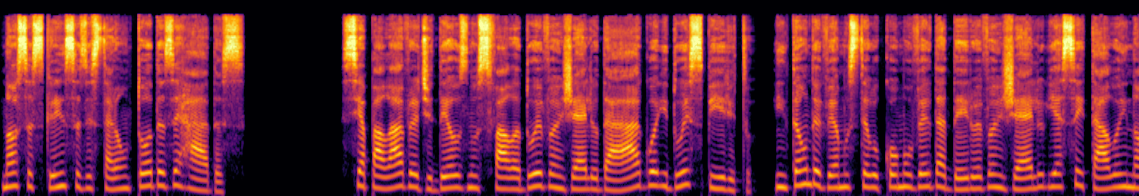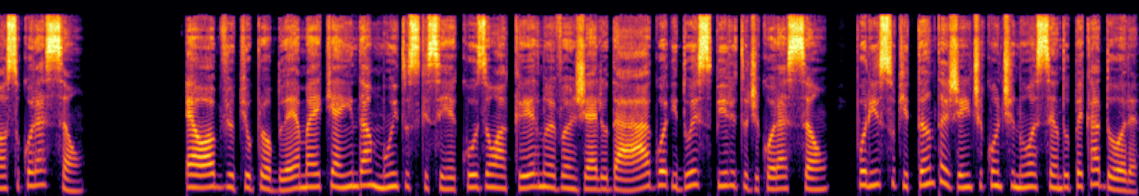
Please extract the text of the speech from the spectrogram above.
nossas crenças estarão todas erradas. Se a palavra de Deus nos fala do Evangelho da água e do Espírito, então devemos tê-lo como o verdadeiro Evangelho e aceitá-lo em nosso coração. É óbvio que o problema é que ainda há muitos que se recusam a crer no Evangelho da água e do Espírito de coração, por isso que tanta gente continua sendo pecadora.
